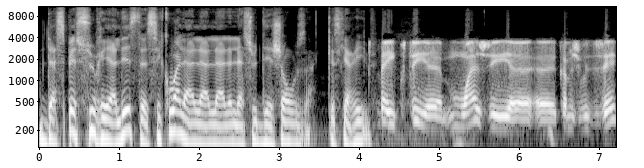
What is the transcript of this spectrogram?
d'aspect surréaliste. C'est quoi la, la, la, la, suite des choses? Qu'est-ce qui arrive? Ben, écoutez, euh, moi, j'ai, euh, comme je vous disais,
